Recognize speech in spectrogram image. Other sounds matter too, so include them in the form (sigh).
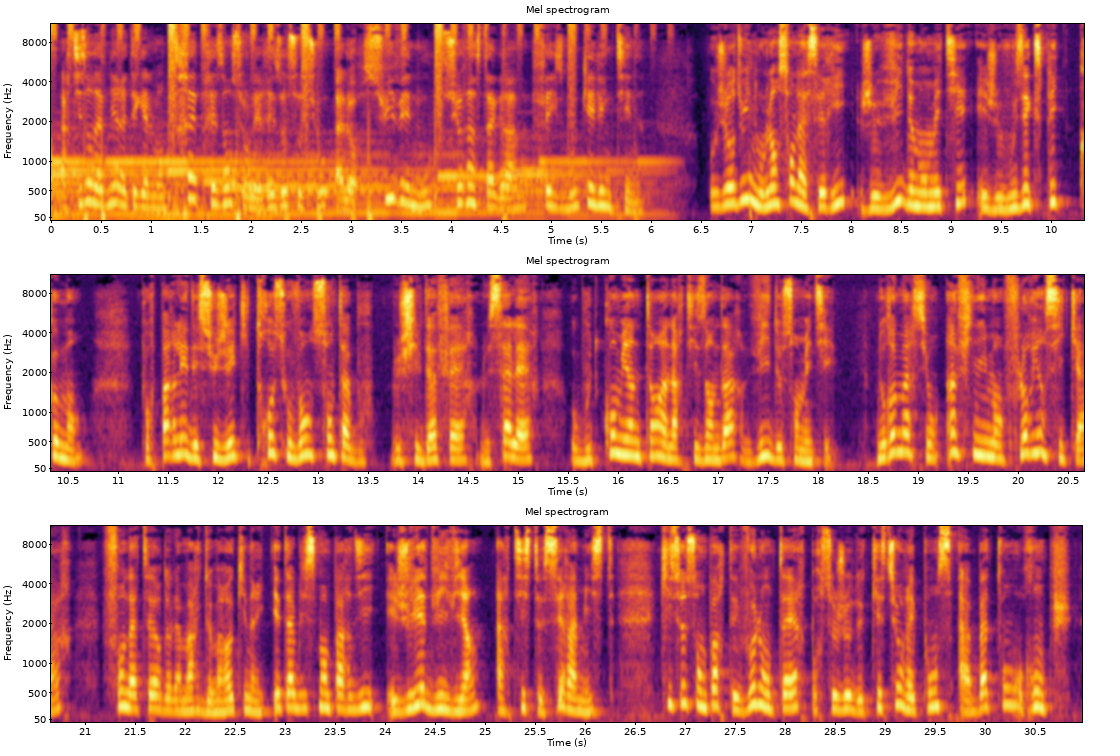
Artisans d'avenir est également très présent sur les réseaux sociaux, alors suivez-nous sur Instagram, Facebook et LinkedIn. Aujourd'hui, nous lançons la série Je vis de mon métier et je vous explique comment pour parler des sujets qui trop souvent sont tabous. Le chiffre d'affaires, le salaire, au bout de combien de temps un artisan d'art vit de son métier. Nous remercions infiniment Florian Sicard, fondateur de la marque de maroquinerie Établissement Pardy, et Juliette Vivien, artiste céramiste, qui se sont portés volontaires pour ce jeu de questions-réponses à bâton rompu.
